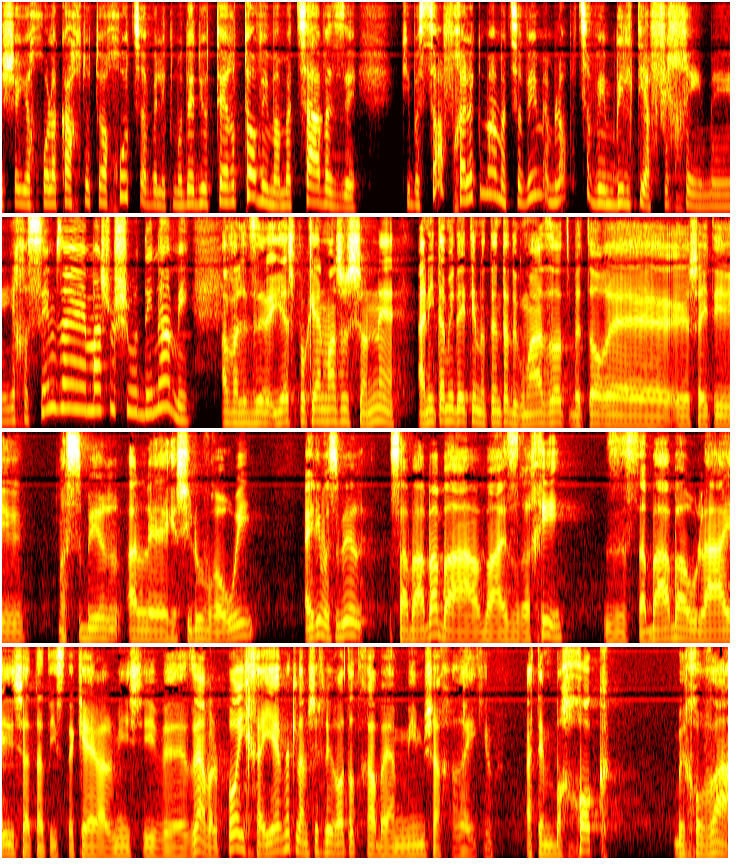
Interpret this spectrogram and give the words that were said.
שיכול לקחת אותו החוצה ולהתמודד יותר טוב עם המצב הזה. כי בסוף חלק מהמצבים הם לא מצבים בלתי הפיכים, יחסים זה משהו שהוא דינמי. אבל זה, יש פה כן משהו שונה. אני תמיד הייתי נותן את הדוגמה הזאת בתור שהייתי מסביר על אה, שילוב ראוי. הייתי מסביר, סבבה, באזרחי, זה סבבה אולי שאתה תסתכל על מישהי וזה, אבל פה היא חייבת להמשיך לראות אותך בימים שאחרי. כאילו, אתם בחוק, בחובה,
